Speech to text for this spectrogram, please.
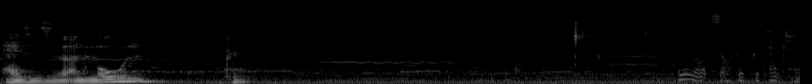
Hä, sind diese Anemonen? Herods offered protection.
